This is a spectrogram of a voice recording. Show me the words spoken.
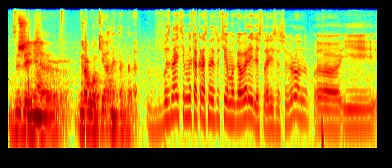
движение Мирового океана и так далее. Вы знаете, мы как раз на эту тему говорили с Ларисой Суверон, э, и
